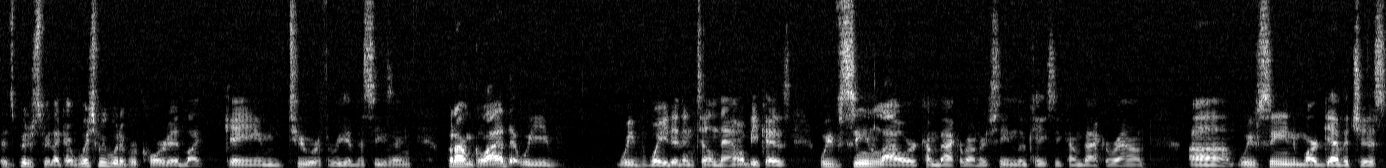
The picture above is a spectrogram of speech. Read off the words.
it's bittersweet. Like I wish we would have recorded like game two or three of the season, but I'm glad that we've we've waited until now because we've seen Lauer come back around. We've seen Lucchesi come back around. Um, we've seen Margevicius,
